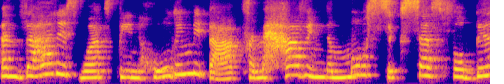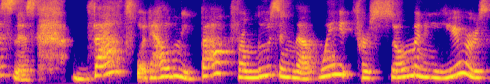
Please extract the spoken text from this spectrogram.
And that is what's been holding me back from having the most successful business. That's what held me back from losing that weight for so many years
